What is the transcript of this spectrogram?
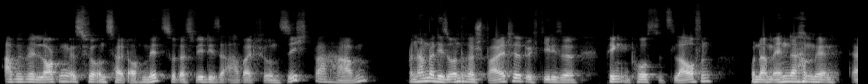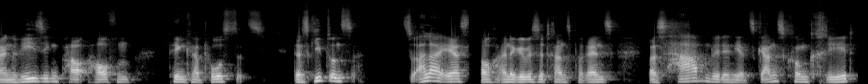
aber wir loggen es für uns halt auch mit, sodass wir diese Arbeit für uns sichtbar haben und haben dann diese untere Spalte, durch die diese pinken Post-its laufen. Und am Ende haben wir einen riesigen Haufen pinker Post-its. Das gibt uns zuallererst auch eine gewisse Transparenz. Was haben wir denn jetzt ganz konkret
